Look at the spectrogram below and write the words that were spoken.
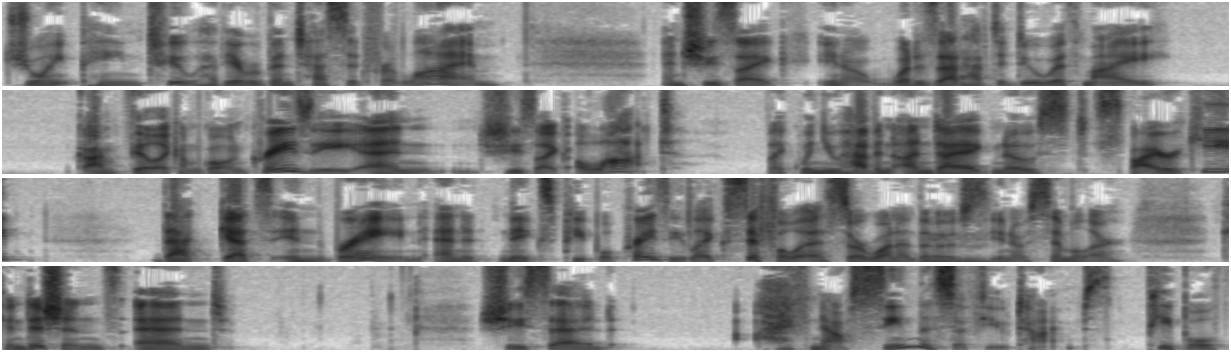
joint pain too. Have you ever been tested for Lyme? And she's like, you know, what does that have to do with my, I feel like I'm going crazy. And she's like, a lot. Like when you have an undiagnosed spirochete, that gets in the brain and it makes people crazy, like syphilis or one of those, mm-hmm. you know, similar conditions. And she said, I've now seen this a few times. People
